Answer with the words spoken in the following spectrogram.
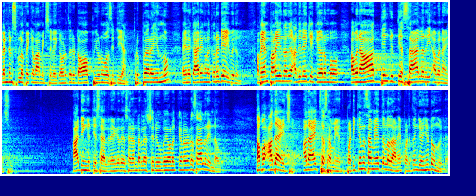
ലണ്ടൻ സ്കൂൾ ഓഫ് എക്കണോമിക്സിലേക്ക്. അവിടുത്തെ ഒരു ടോപ്പ് യൂണിവേഴ്സിറ്റിയാണ്. പ്രിപ്പയർ ചെയ്യുന്നു അതിന്റെ കാര്യങ്ങളൊക്കെ റെഡിയായി വരുന്നു. അപ്പോൾ ഞാൻ പറയുന്നത് അതിലേക്ക് കയറുമ്പോൾ അവൻ ആദ്യം കിട്ടിയ സാലറി അവൻ അയച്ചു. ആദ്യം കിട്ടിയ സാലറി ഏകദേശം രണ്ടര ലക്ഷം രൂപയോളൊക്കെയാണ് അവരുടെ സാലറി ഉണ്ടാവും അപ്പോൾ അത് അയച്ചു. അത് അയച്ച സമയത്ത് പഠിക്കുന്ന സമയത്തുള്ളതാണ് പഠിത്തം കഴിഞ്ഞിട്ടൊന്നുമില്ല.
